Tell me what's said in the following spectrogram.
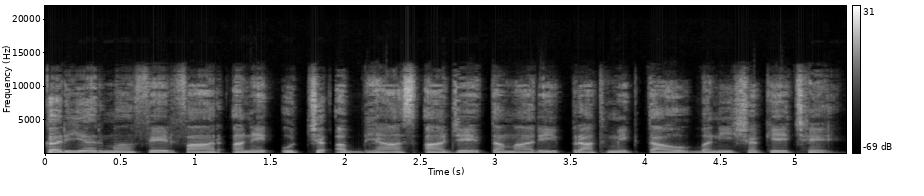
કરિયરમાં ફેરફાર અને ઉચ્ચ અભ્યાસ આજે તમારી પ્રાથમિકતાઓ બની શકે છે.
